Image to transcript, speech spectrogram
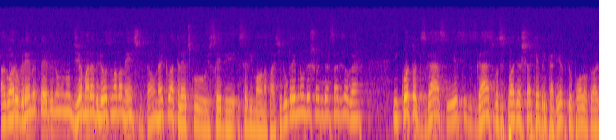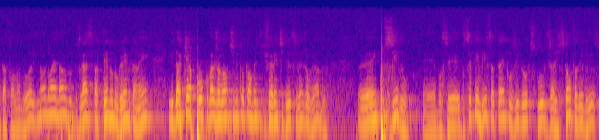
Agora o Grêmio teve num, num, dia maravilhoso novamente. Então não é que o Atlético esteve, esteve mal na partida, o Grêmio não deixou o adversário jogar. E quanto ao desgaste, esse desgaste vocês podem achar que é brincadeira, porque o Paulo Autório está falando hoje. Não, não é não. O desgaste está tendo no Grêmio também. E daqui a pouco vai jogar um time totalmente diferente desse que vem jogando é impossível. É, você, você tem visto até, inclusive, outros clubes já estão fazendo isso.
